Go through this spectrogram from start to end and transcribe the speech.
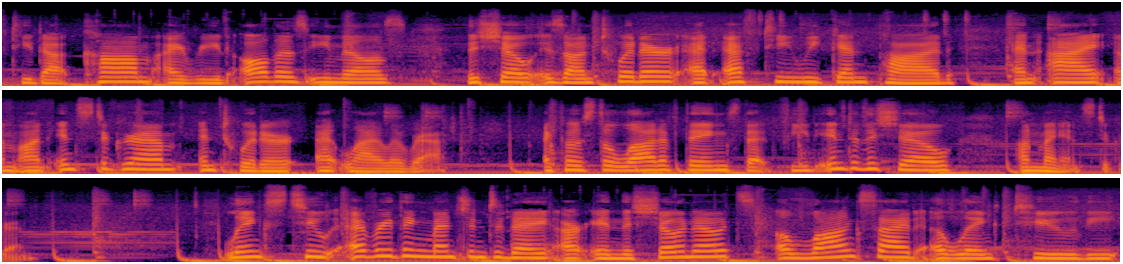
ft.com. I read all those emails. The show is on Twitter at ftweekendpod, and I am on Instagram and Twitter at Lila Rap. I post a lot of things that feed into the show on my Instagram. Links to everything mentioned today are in the show notes, alongside a link to the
